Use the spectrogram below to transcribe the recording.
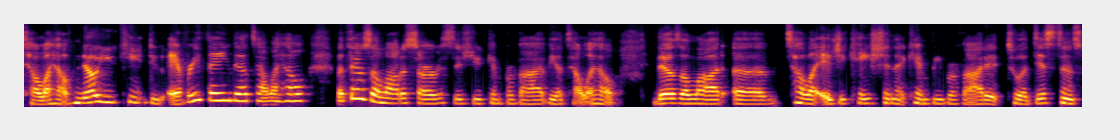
telehealth. No, you can't do everything via telehealth, but there's a lot of services you can provide via telehealth. There's a lot of teleeducation that can be provided to a distance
